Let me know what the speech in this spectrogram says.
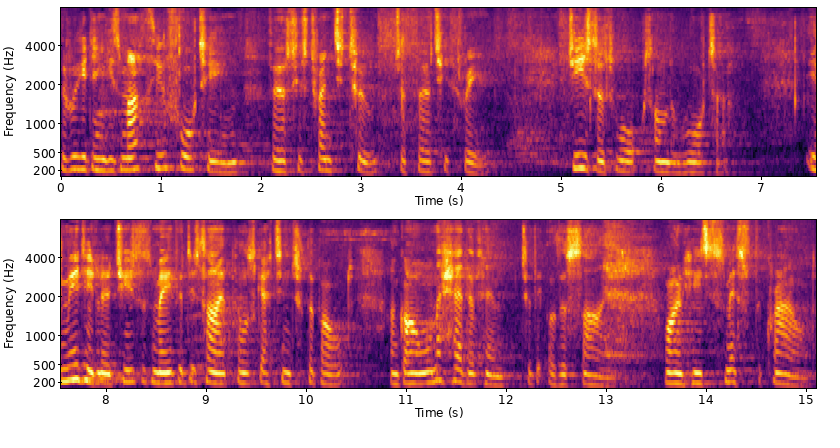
The reading is Matthew 14, verses 22 to 33. Jesus walks on the water. Immediately, Jesus made the disciples get into the boat and go on ahead of him to the other side, while he dismissed the crowd.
